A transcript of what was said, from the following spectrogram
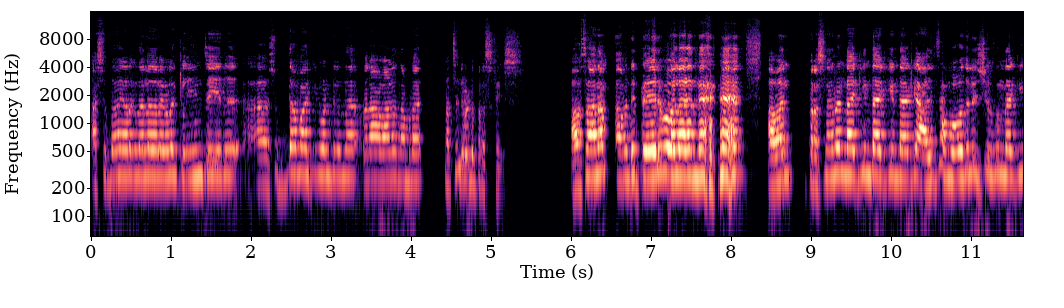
അശുദ്ധമായി കിടക്കുന്ന എല്ലാ ക്ലീൻ ചെയ്ത് ശുദ്ധമാക്കി ശുദ്ധമാക്കിക്കൊണ്ടിരുന്ന ഒരാളാണ് നമ്മുടെ പച്ചിലയുടെ പ്രശ്നേഷ്. അവസാനം അവന്റെ പേര് പോലെ തന്നെ അവൻ പ്രശ്നങ്ങൾ ഉണ്ടാക്കി ഉണ്ടാക്കി ഉണ്ടാക്കി അതിൽ സമൂഹത്തിൽ ഇഷ്യൂസ് ഉണ്ടാക്കി.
